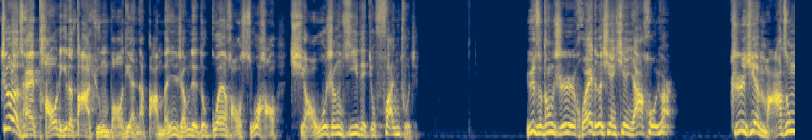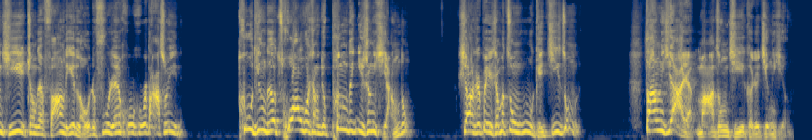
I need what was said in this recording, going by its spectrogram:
这才逃离了大雄宝殿呢，把门什么的都关好锁好，悄无声息的就翻出去。与此同时，怀德县县衙后院，知县马宗奇正在房里搂着夫人呼呼大睡呢，突听得窗户上就砰的一声响动，像是被什么重物给击中了。当下呀，马宗奇可就惊醒，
